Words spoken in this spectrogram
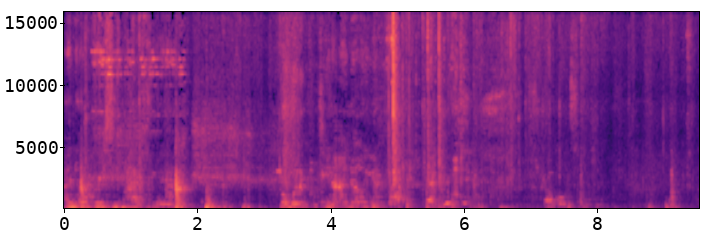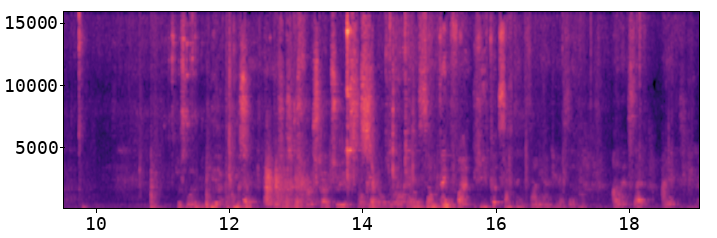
I know Gracie passed away. Mom, let him come Tina, I know you thought that you struggled. Just let him. Yeah, he's, this is his first time, so he has to smell the rock. And something fun. He put something funny on here. It said, um, it said, I am Tina.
